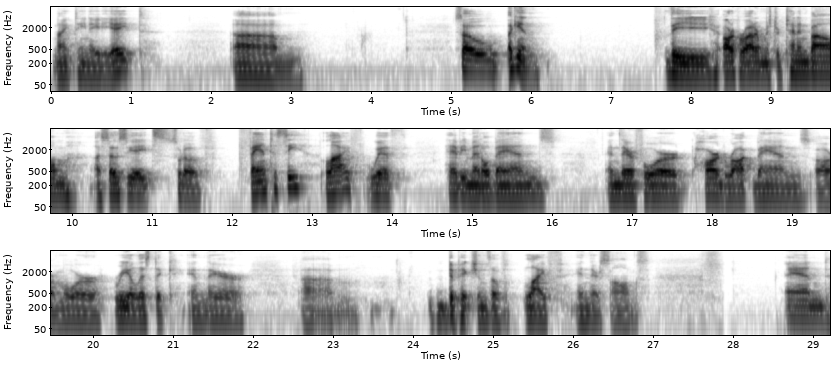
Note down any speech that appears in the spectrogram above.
1988. Um, so again, the article writer, Mr. Tannenbaum, associates sort of fantasy life with heavy metal bands, and therefore hard rock bands are more realistic in their um, depictions of life in their songs. And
